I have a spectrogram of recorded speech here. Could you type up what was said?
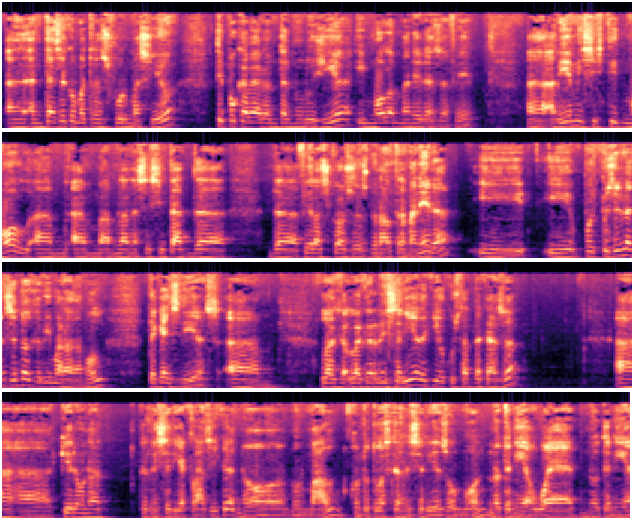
uh, entesa com a transformació, té poc a veure amb tecnologia i molt amb maneres de fer. Uh, havíem insistit molt amb, amb, amb la necessitat de, de fer les coses d'una altra manera i, i pues, posaré un exemple que a mi m'agrada molt d'aquells dies uh, la, la carnisseria d'aquí al costat de casa uh, que era una carnisseria clàssica, no normal, com totes les carnisseries del món. No tenia web, no tenia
